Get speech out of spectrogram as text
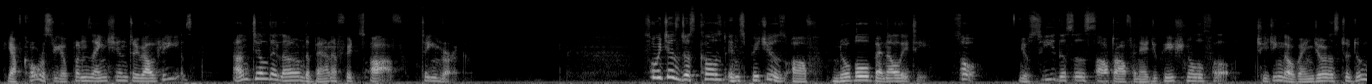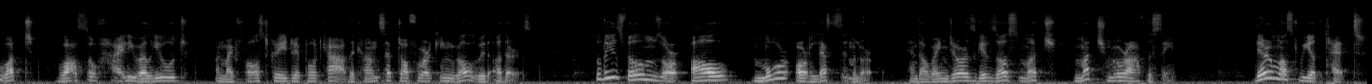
he of course reopens ancient rivalries until they learn the benefits of teamwork. So which is discussed in speeches of noble banality. So you see this is sort of an educational film, teaching the Avengers to do what was so highly valued on my first grade report card, the concept of working well with others. So these films are all more or less similar, and the Avengers gives us much, much more of the same. There must be a threat,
